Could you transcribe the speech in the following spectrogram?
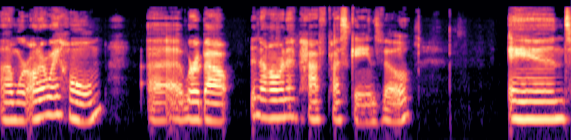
um, we're on our way home. Uh, we're about an hour and a half past Gainesville, and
